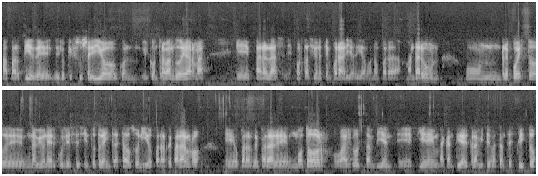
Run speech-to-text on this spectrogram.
a partir de, de lo que sucedió con el contrabando de armas eh, para las exportaciones temporarias, digamos, ¿no? Para mandar un, un repuesto de un avión Hércules C-130 a Estados Unidos para repararlo eh, o para reparar eh, un motor o algo, también eh, tiene una cantidad de trámites bastante estrictos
